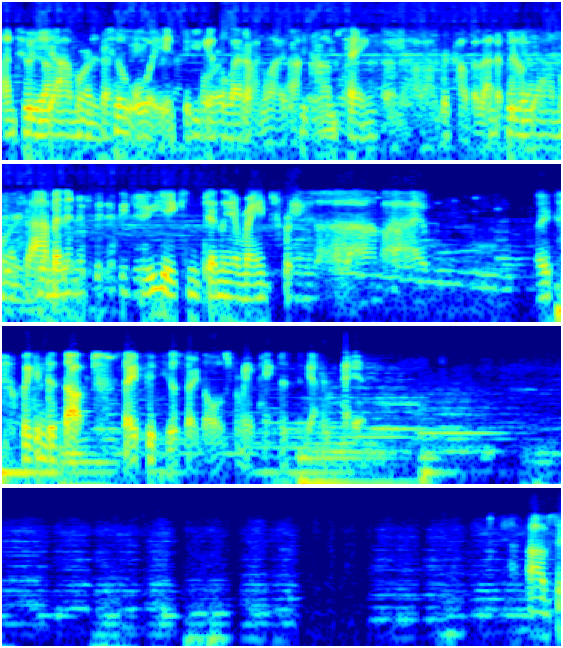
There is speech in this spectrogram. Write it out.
until you um, until or if you get the letter um, saying uh, recover that amount. Um, and then if, if you do, you can generally arrange for um, we can deduct say fifty or so dollars from your payments to be able to pay it. Um, so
